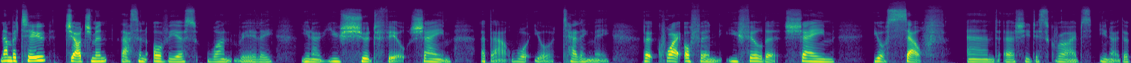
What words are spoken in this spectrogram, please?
Number two, judgment. That's an obvious one, really. You know, you should feel shame about what you're telling me but quite often you feel the shame yourself. And uh, she describes, you know, the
